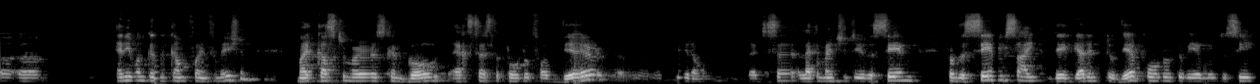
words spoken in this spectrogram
Uh, uh, anyone can come for information my customers can go access the portal for their, you know, like I mentioned to you, the same, from the same site, they get into their portal to be able to see,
